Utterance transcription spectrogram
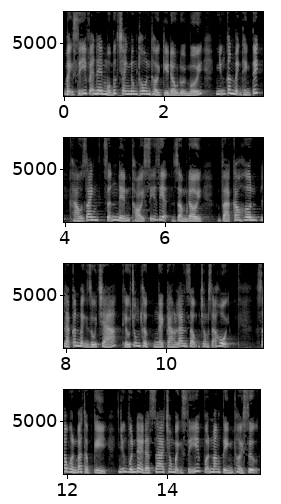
Bệnh sĩ vẽ nên một bức tranh nông thôn thời kỳ đầu đổi mới, những căn bệnh thành tích, háo danh dẫn đến thói sĩ diện, dởm đời và cao hơn là căn bệnh dối trá, thiếu trung thực ngày càng lan rộng trong xã hội – sau gần 3 thập kỷ, những vấn đề đặt ra trong bệnh sĩ vẫn mang tính thời sự,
